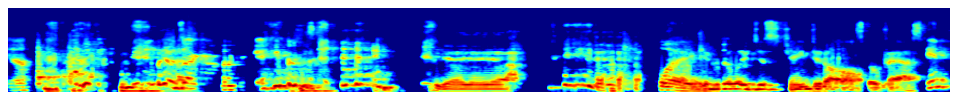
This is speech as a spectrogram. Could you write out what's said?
Yeah. we don't talk about Husker games. Yeah, yeah, yeah. Play can really just change it all so fast. And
